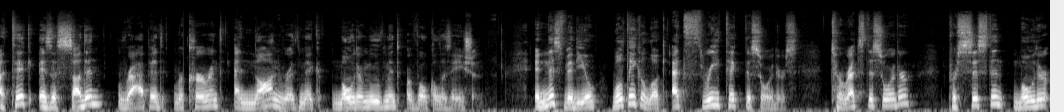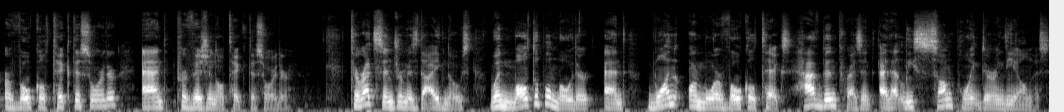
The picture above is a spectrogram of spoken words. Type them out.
A tic is a sudden, rapid, recurrent, and non-rhythmic motor movement or vocalization. In this video, we'll take a look at three tic disorders, Tourette's disorder, persistent motor or vocal tic disorder, and provisional tic disorder. Tourette's syndrome is diagnosed when multiple motor and one or more vocal tics have been present at at least some point during the illness,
